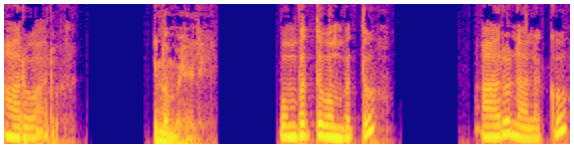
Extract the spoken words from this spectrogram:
ಆರು ಆರು. ಇನ್ನೊಮ್ಮೆ ಹೇಳಿ. ಒಂಬತ್ತು ಒಂಬತ್ತು ಆರು ನಾಲ್ಕು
